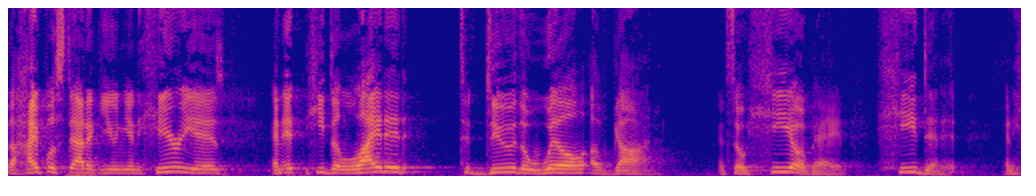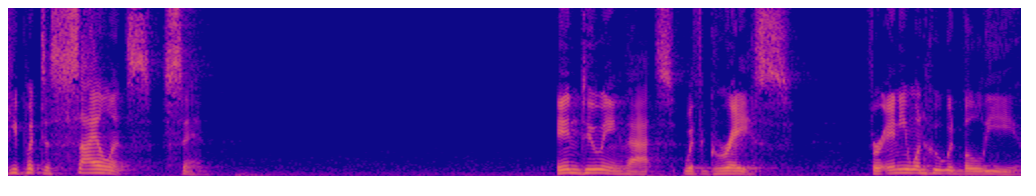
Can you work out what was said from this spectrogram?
the hypostatic union. Here he is, and it, he delighted to do the will of God. And so he obeyed, he did it, and he put to silence sin. In doing that with grace, for anyone who would believe,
